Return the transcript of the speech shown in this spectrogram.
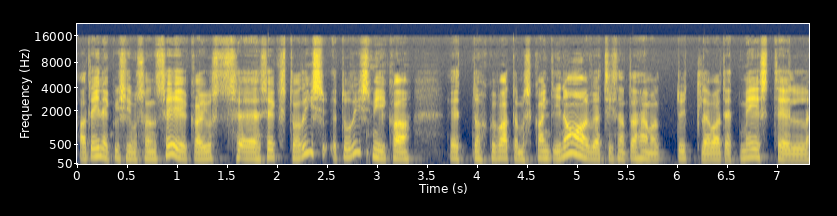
aga teine küsimus on see ka just see seks turis-, turismiga, et noh, kui vaatame Skandinaaviat, siis nad vähemalt ütlevad, et meestel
